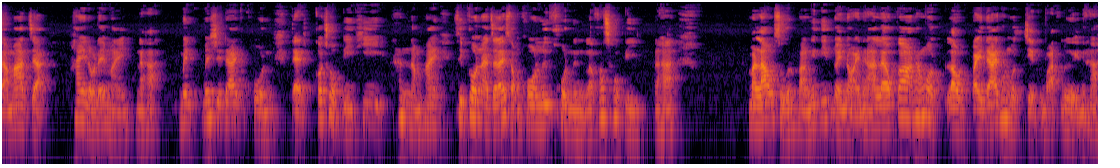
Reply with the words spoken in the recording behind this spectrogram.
สามารถจะให้เราได้ไหมนะคะไม่ไม่ใช่ได้คน แต่ก็โชคดีที่ท่านนำให้สิบคนอาจจะได้สองคนหรือคนหนึ่งแล้วก็โชคดีนะคะ มาเล่าสู่กันฟังนิดๆหน่อยๆนะคะ แล้วก็ทั้งหมดเราไปได้ทั้งหมดเจ็ดวัดเลยนะคะ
